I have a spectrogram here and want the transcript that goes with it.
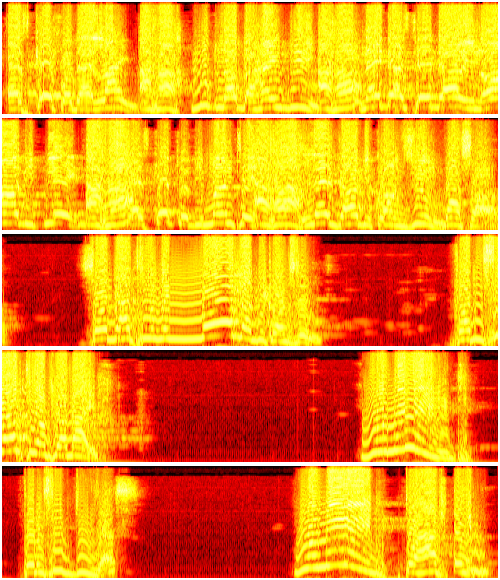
Escape for thy life. Uh-huh. Look not behind thee, Uh-huh. neither stay thou in all the plain. Uh-huh. Escape to the mountain, Uh-huh. lest thou be consumed. That's all. So that you will never be consumed. For the safety of your life, you need to receive Jesus. You need to have Him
